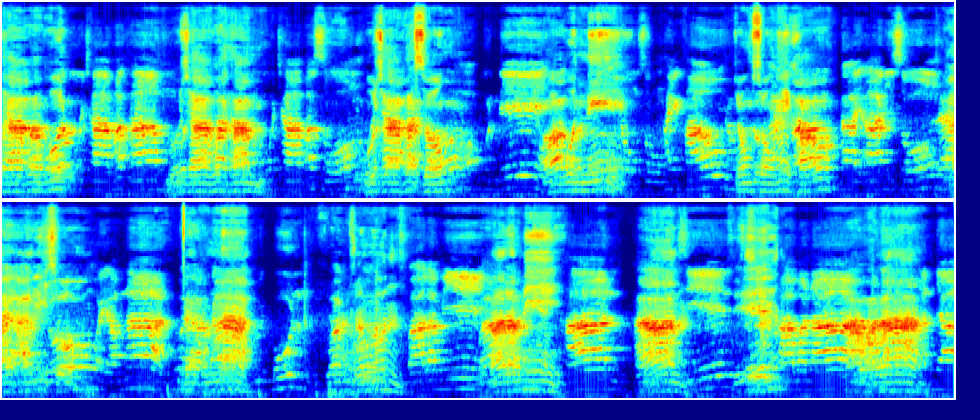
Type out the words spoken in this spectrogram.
ชาพระพุทธ บูชาพระธรรม บูชาพระธรรม บูชาพระสงฆ์ บูชาพระสงฆ์ ขอบุญนี้ขอบุญนี้ จงส่งให้เขา จงส่งให้เขา ได้อานิสงส์ได้อานิสงส์ด้วยอำนาจด้วยอำนาจด้วยบุญส่วนบุญบารมีบารมีทานทานศีลศีลภาวนาภาวนาปัญญา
